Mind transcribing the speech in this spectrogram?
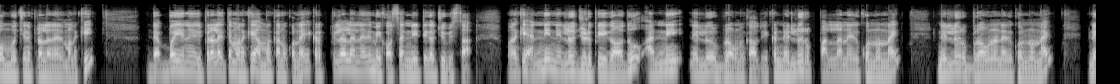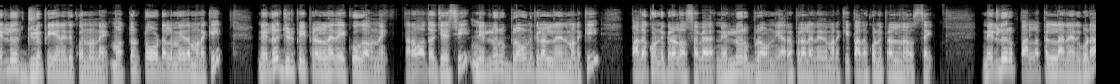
కొమ్ము వచ్చిన పిల్లలు అనేది మనకి డెబ్బై ఎనిమిది పిల్లలు అయితే మనకి అమ్మకానికి ఉన్నాయి ఇక్కడ పిల్లలు అనేది మీకు ఒకసారి నీట్గా చూపిస్తా. మనకి అన్ని నెల్లూరు జుడిపి కాదు అన్ని నెల్లూరు బ్రౌన్ కాదు. ఇక్కడ నెల్లూరు పళ్ళ అనేది కొన్ని ఉన్నాయి నెల్లూరు బ్రౌన్ అనేది కొన్ని ఉన్నాయి నెల్లూరు జుడిపి అనేది కొన్ని ఉన్నాయి మొత్తం టోటల్ మీద మనకి నెల్లూరు జుడిపి పిల్లలు అనేది ఎక్కువగా ఉన్నాయి. తర్వాత వచ్చేసి నెల్లూరు బ్రౌన్ పిల్లలు అనేది మనకి పదకొండు పిల్లలు వస్తాయి నెల్లూరు బ్రౌన్ ఎర్ర పిల్లలు అనేది మనకి పదకొండు పిల్లలు అనేవి వస్తాయి. నెల్లూరు పళ్ళ పిల్ల అనేది కూడా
